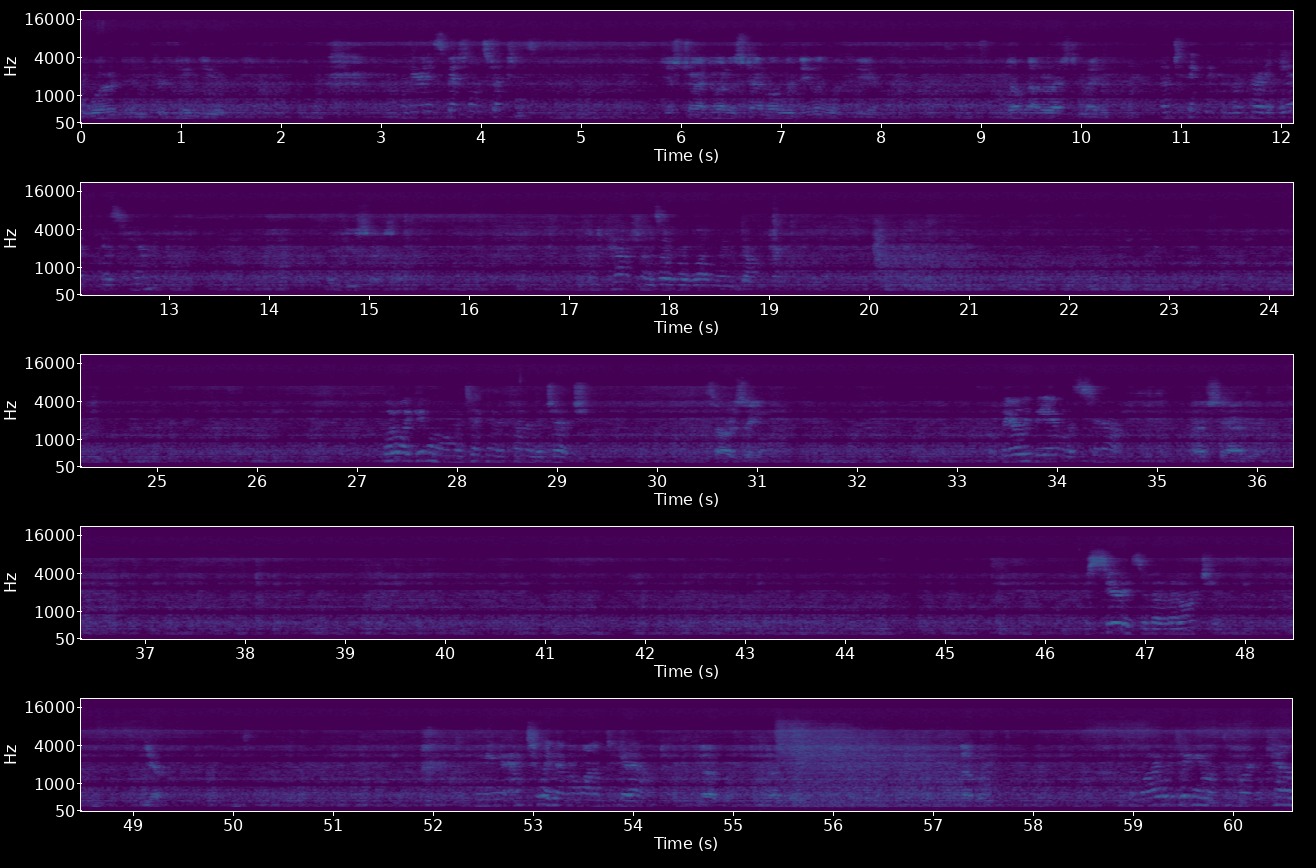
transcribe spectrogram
single word in 15 years. Are there any special instructions? Just trying to understand what we're dealing with here. Don't underestimate it. Don't you think we could refer to it as him? If you say so. The is overwhelming, Doctor. What do I give him when we take him in front of the judge? You're about it, aren't you? Yeah. You mean you actually never want him to get out? Never, never, never. Then why are we taking him up to Hardin County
